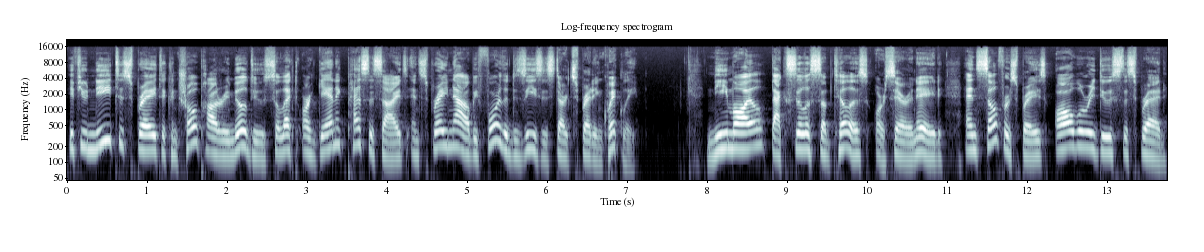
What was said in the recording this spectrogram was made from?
If you need to spray to control powdery mildew, select organic pesticides and spray now before the diseases start spreading quickly. Neem oil, Bacillus subtilis or serenade, and sulfur sprays all will reduce the spread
